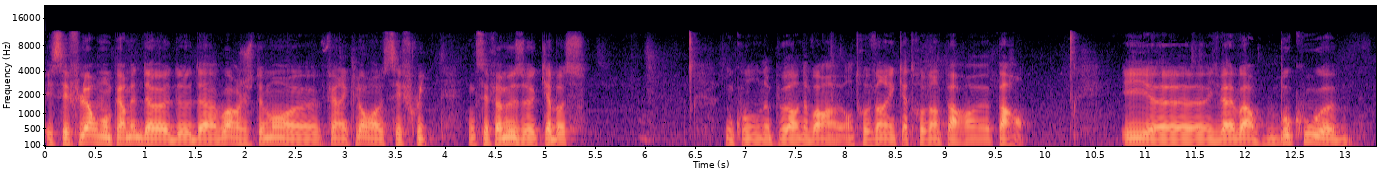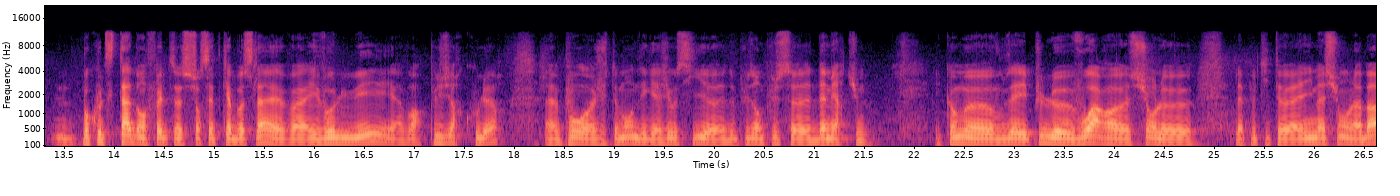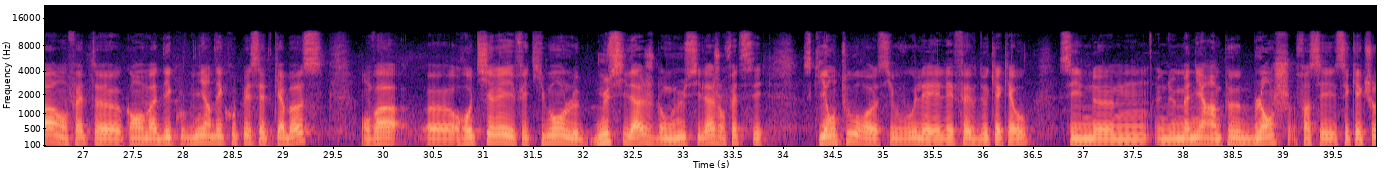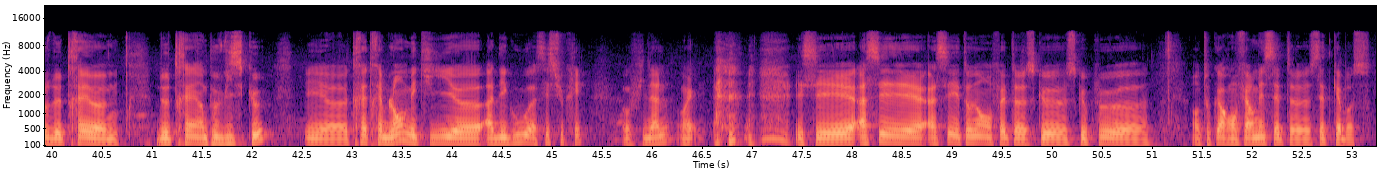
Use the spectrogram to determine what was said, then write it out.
Et ces fleurs vont permettre d'avoir justement faire éclore ces fruits. Donc ces fameuses cabosses. Donc on peut en avoir entre 20 et 80 par, par an. Et il va y avoir beaucoup, de stades en fait sur cette cabosse-là. Elle va évoluer et avoir plusieurs couleurs euh, pour euh, justement dégager aussi euh, de plus en plus d'amertume. Et comme vous avez pu le voir sur la petite animation là-bas, en fait, quand on va venir découper cette cabosse, on va retirer effectivement le mucilage. Donc le mucilage, en fait, c'est ce qui entoure, si vous voulez, les, fèves de cacao. C'est une, une, manière un peu blanche, enfin c'est quelque chose de très, de très un peu visqueux et euh, très très blanc, mais qui euh, a des goûts assez sucrés au final. Ouais. et c'est assez, assez étonnant en fait ce que, ce que peut euh, en tout cas renfermer cette, cette cabosse.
